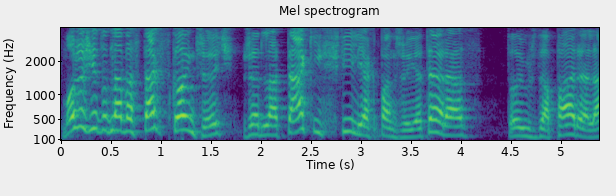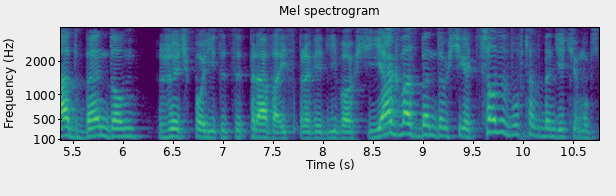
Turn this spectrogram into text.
Może się to dla was tak skończyć, że dla takich chwil, jak pan żyje teraz, to już za parę lat będą żyć politycy Prawa i Sprawiedliwości. Jak was będą ścigać? Co wy wówczas będziecie mówić?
